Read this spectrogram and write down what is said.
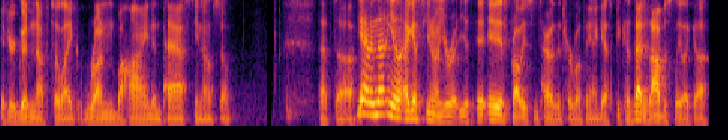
if you're good enough to like run behind and past you know so that's uh yeah and that you know i guess you know you're it, it is probably just entirely the turbo thing i guess because that is obviously like a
